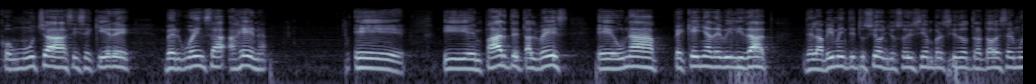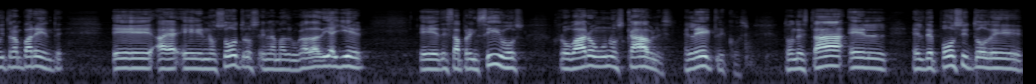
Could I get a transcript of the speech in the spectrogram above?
con mucha, si se quiere, vergüenza ajena, eh, y en parte tal vez eh, una pequeña debilidad de la misma institución. Yo soy siempre he sido tratado de ser muy transparente. Eh, nosotros en la madrugada de ayer, desaprensivos, robaron unos cables eléctricos donde está el, depósito de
